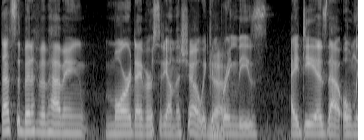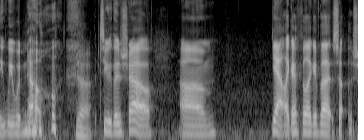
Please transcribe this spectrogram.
that's the benefit of having more diversity on the show. We can Yeah. bring these ideas that only we would know Yeah. to the show. Um, yeah, like I feel like if that sh- sh-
